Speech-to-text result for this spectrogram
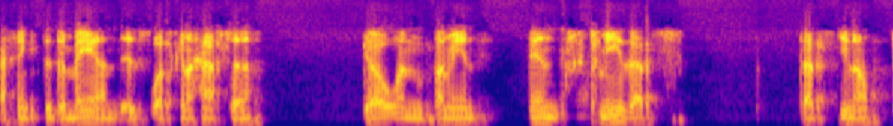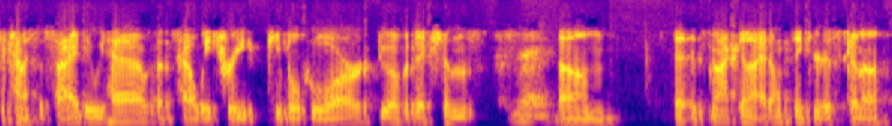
I think the demand is what's going to have to go. And I mean, and to me, that's, that's, you know, the kind of society we have. That's how we treat people who are, do have addictions. Right. Um, it's not to, I don't think you're just to,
